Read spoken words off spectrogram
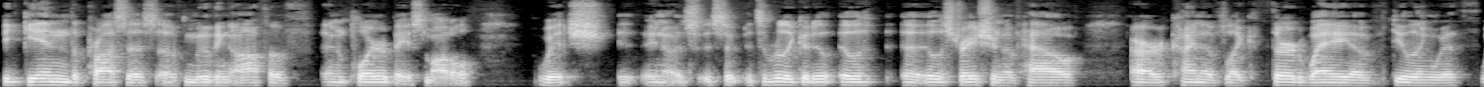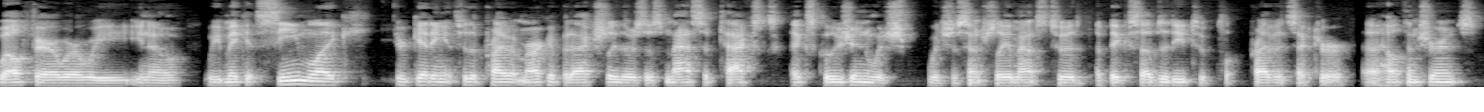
begin the process of moving off of an employer-based model, which you know it's it's a, it's a really good il- uh, illustration of how our kind of like third way of dealing with welfare, where we you know we make it seem like you're getting it through the private market, but actually there's this massive tax exclusion, which which essentially amounts to a, a big subsidy to pl- private sector uh, health insurance,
